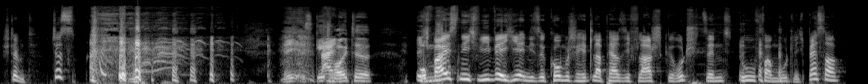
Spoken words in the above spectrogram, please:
Stimmt. Tschüss. Nee, es geht Nein. heute Ich um weiß nicht, wie wir hier in diese komische Hitler-Persiflage gerutscht sind. Du vermutlich besser.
